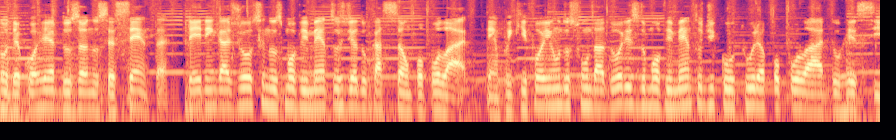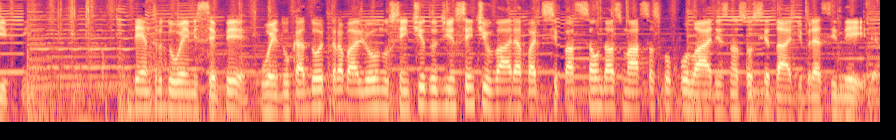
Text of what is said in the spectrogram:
No decorrer dos anos 60, Freire engajou-se nos movimentos de educação popular, tempo em que foi um dos fundadores do movimento de cultura popular do Recife. Dentro do MCP, o educador trabalhou no sentido de incentivar a participação das massas populares na sociedade brasileira.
